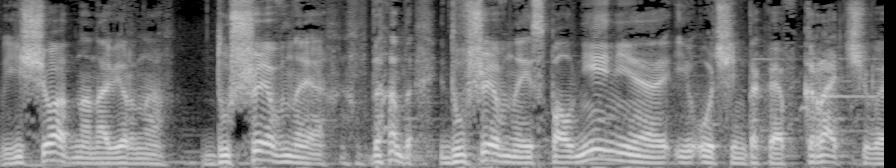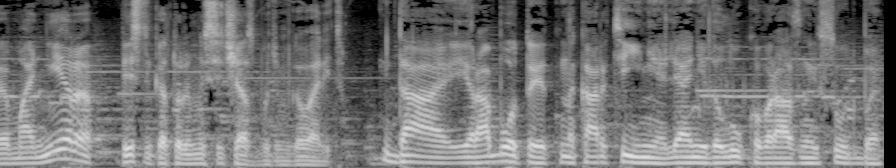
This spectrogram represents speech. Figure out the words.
Еще одна, наверное, душевное, да, душевное исполнение и очень такая вкрадчивая манера песни, о которой мы сейчас будем говорить. Да, и работает на картине Леонида Лукова «Разные судьбы»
